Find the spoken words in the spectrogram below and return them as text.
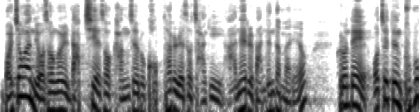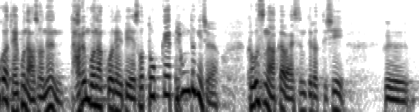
멀쩡한 여성을 납치해서 강제로 겁탈을 해서 자기 아내를 만든단 말이에요. 그런데 어쨌든 부부가 되고 나서는 다른 문화권에 비해서 또 꽤 평등해져요. 그것은 아까 말씀드렸듯이 그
